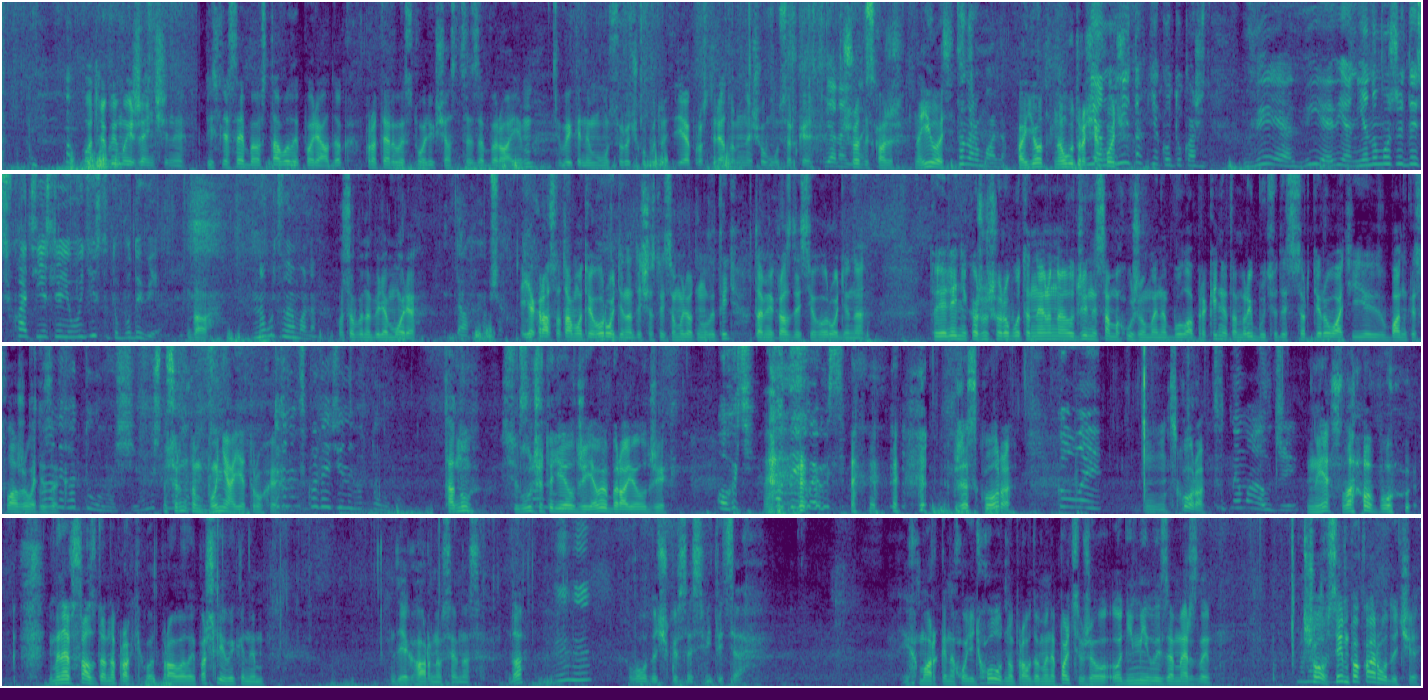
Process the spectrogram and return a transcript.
От любимої жінки. Після себе оставили порядок, протерли столик, зараз це забираємо, викинемо мусорочку, бо тут я просто рядом не знайшов мусорки. Я Що ти скажеш? Наїлась? Це нормально. Пойдет? На утро ще Ні, ну хочеш? мені так, як ото кажуть, ве, ве, ве. Ні, ну може десь в хаті, якщо його їсти, то буде ве. Да. На вулиці нормально. Особливо біля моря. Да, вообще. Якраз отам от його родина, де зараз той самоліт не летить, там якраз десь його родина. То я Лені кажу, що робота наверное, на LG не сама хуже в мене була. Прикинь, там рибу сюди сортувати, її в банки слажувати. і Вона не готова ще. Вони ж Ну, все одно там воняє трохи. Так вони складають і не готова. Та ну, лучше тоді LG, я вибираю LG. Ось, подивимось. Вже скоро. Коли? М, Скоро. Тут нема LG. Ні, слава Богу. І мене одразу там на практику відправили. Пошли, викинемо. Де як гарно все в нас. Да? Угу. Лодочки, все світиться. І хмарки находять холодно, правда, у мене пальці вже одніміли і замерзли. Що, всім пока, родичі.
